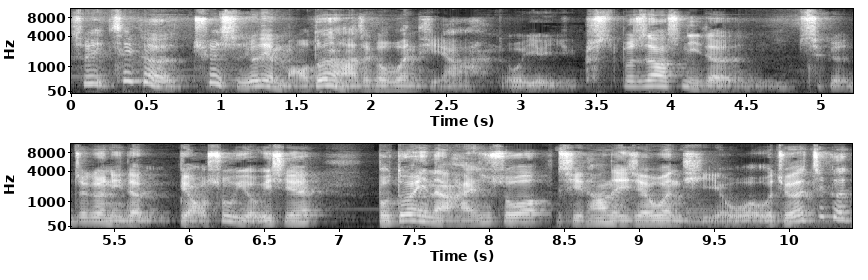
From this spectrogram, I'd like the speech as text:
所以这个确实有点矛盾啊，这个问题啊，我也不知道是你的这个这个你的表述有一些不对呢，还是说其他的一些问题？我我觉得这个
